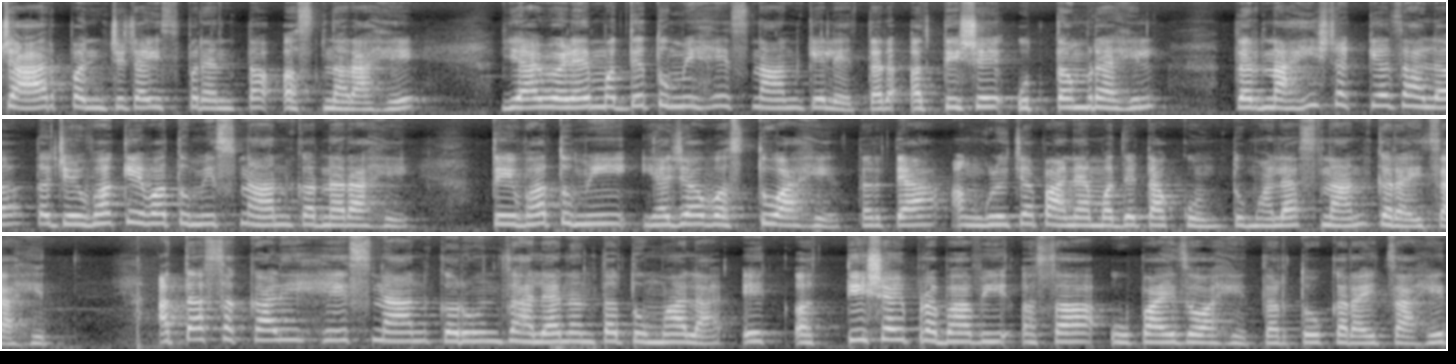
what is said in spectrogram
चार पंचेचाळीसपर्यंत असणार आहे. या वेळेमध्ये तुम्ही हे स्नान केले तर अतिशय उत्तम राहील. तर नाही शक्य झालं तर जेव्हा केव्हा तुम्ही स्नान करणार आहे तेव्हा तुम्ही ह्या ज्या वस्तू आहे तर त्या आंघोळीच्या पाण्यामध्ये टाकून तुम्हाला स्नान करायचं आहे. आता सकाळी हे स्नान करून झाल्यानंतर तुम्हाला एक अतिशय प्रभावी असा उपाय जो आहे तर तो करायचा आहे.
